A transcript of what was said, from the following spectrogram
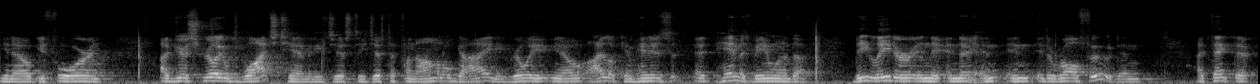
you know, before, and I've just really watched him, and he's just he's just a phenomenal guy, and he really, you know, I look him his at him as being one of the the leader in the in the Yeah. in, in, in the raw food, and I think that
